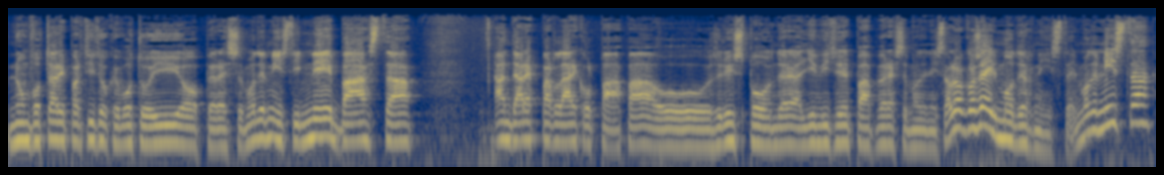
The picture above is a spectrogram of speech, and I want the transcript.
non votare il partito che voto io per essere modernisti, né basta andare a parlare col Papa o rispondere agli inviti del Papa per essere modernista. Allora, cos'è il modernista? Il modernista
